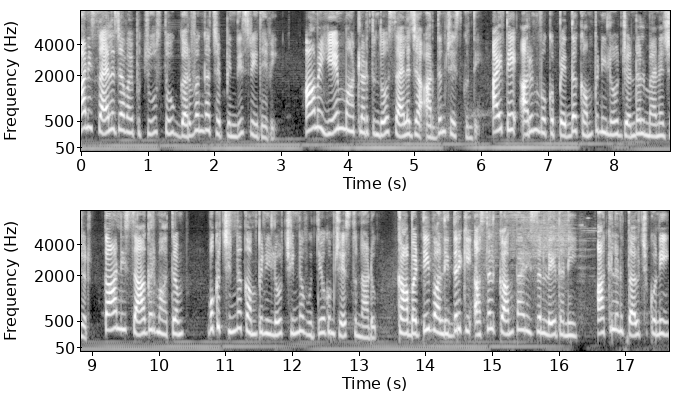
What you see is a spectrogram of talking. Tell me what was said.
అని శైలజ వైపు చూస్తూ గర్వంగా చెప్పింది శ్రీదేవి. ఆమె ఏం మాట్లాడుతుందో శైలజ అర్థం చేసుకుంది. అయితే అరుణ్ ఒక పెద్ద కంపెనీలో జనరల్ మేనేజర్. కానీ సాగర్ మాత్రం ఒక చిన్న కంపెనీలో చిన్న ఉద్యోగం చేస్తున్నాడు. కాబట్టి వాళ్ళిద్దరికీ అసలు కంపారిజన్ లేదని అఖిలను తలుచుకుని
